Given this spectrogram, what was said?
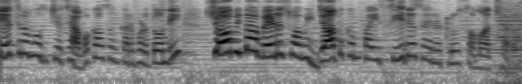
కేసు నమోదు చేసే అవకాశం కనపడుతోంది శోభితా వేణుస్వామి జాతకంపై సీరియస్ అయినట్లు సమాచారం.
